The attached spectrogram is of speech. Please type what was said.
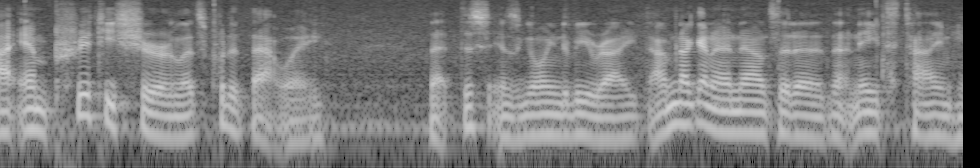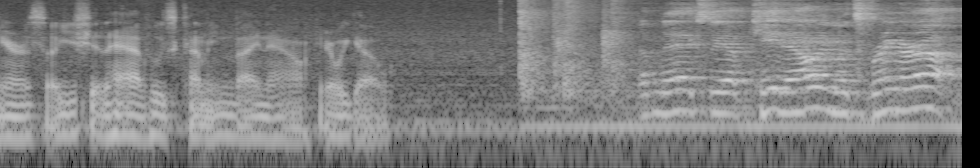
I am pretty sure, let's put it that way, that this is going to be right. I'm not going to announce it a, an eighth time here, so you should have who's coming by now. Here we go. Up next, we have Kate Allen. Let's bring her up.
